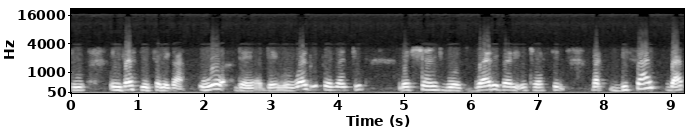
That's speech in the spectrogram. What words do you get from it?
to invest in Senegal were there. They were well represented. The exchange was very, very interesting. But besides that,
